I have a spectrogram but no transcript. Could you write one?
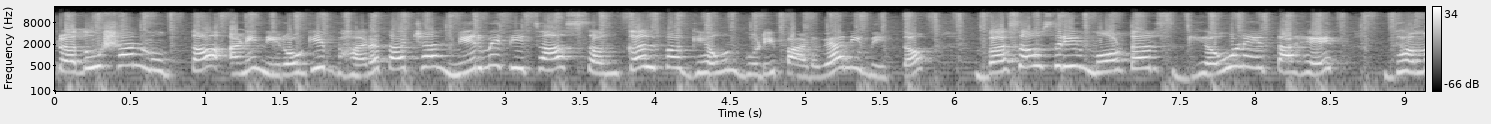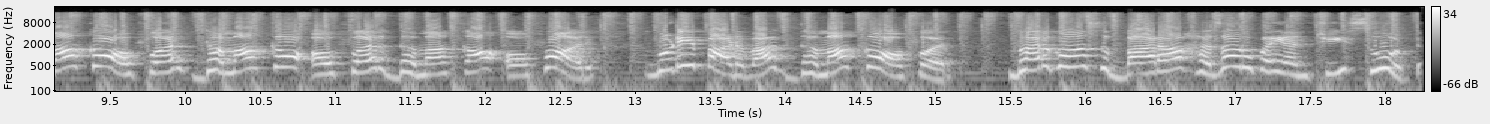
प्रदूषण मुक्त आणि निरोगी भारताच्या निर्मितीचा संकल्प घेऊन गुढीपाडव्यानिमित्त बसवश्री मोटर्स घेऊन येत आहेत धमाका ऑफर धमाका ऑफर धमाका ऑफर. गुढीपाडवा धमाका ऑफर. भरघोस बारा हजार रुपयांची सूट.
